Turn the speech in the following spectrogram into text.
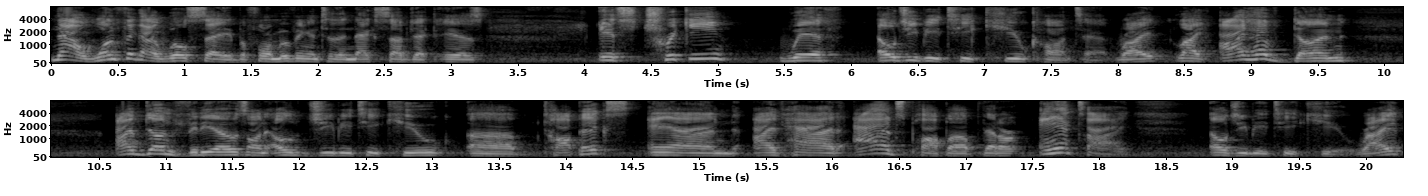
Now, one thing I will say before moving into the next subject is, it's tricky with LGBTQ content, right? Like I have done, I've done videos on LGBTQ uh, topics and I've had ads pop up that are anti LGBTQ, right?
